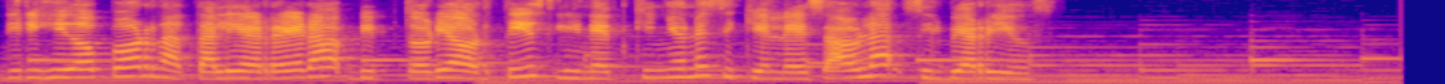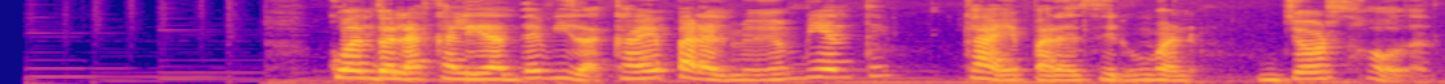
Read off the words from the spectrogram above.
Dirigido por Natalia Herrera, Victoria Ortiz, Linet Quiñones y quien les habla, Silvia Ríos. Cuando la calidad de vida cae para el medio ambiente, cae para el ser humano. George Holland.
